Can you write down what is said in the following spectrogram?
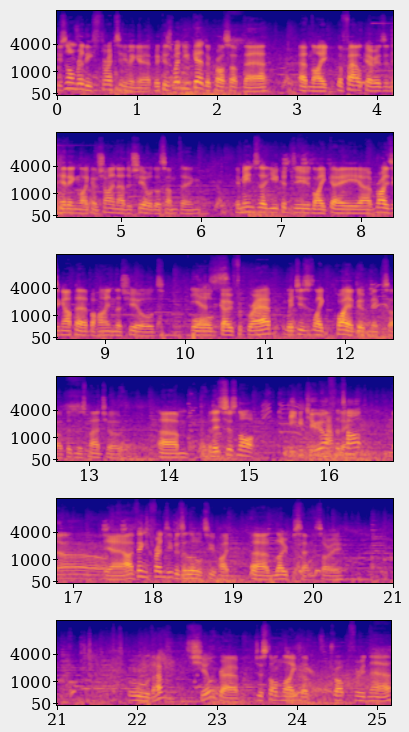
he's not really threatening it because when you get the cross up nair and like the Falco isn't hitting like a shine out of the shield or something, it means that you could do like a uh, rising up air behind the shield or Yes. go for grab, which is like quite a good mix up in this matchup. Um, but it's just not. Pikachu off the top? No. Yeah, I think Frenzy was a little too high, uh, low percent. Sorry. Ooh, that shield grab just on like the drop through there.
